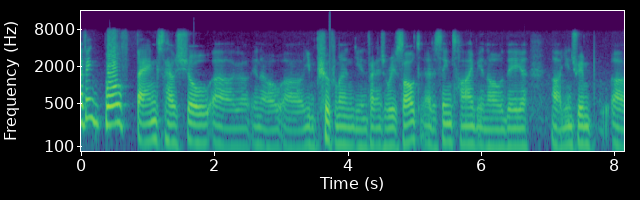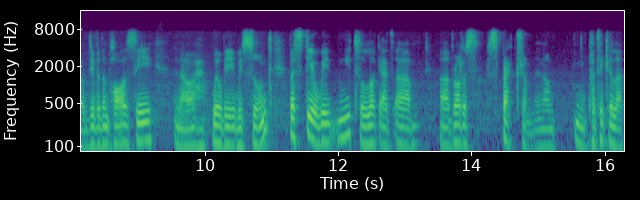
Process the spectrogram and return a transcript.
I think both banks have shown, uh, you know, uh, improvement in financial results. At the same time, you know, their uh, interim uh, dividend policy, you know, will be resumed. But still, we need to look at um, a broader spectrum, you know, in particular,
